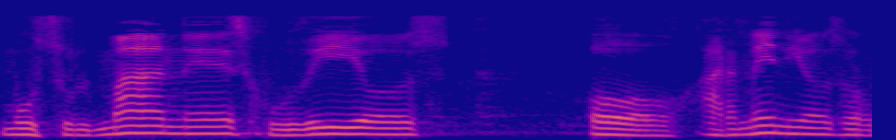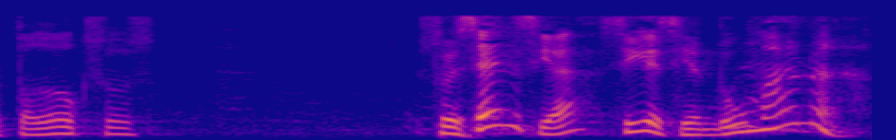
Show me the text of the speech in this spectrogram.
musulmanes, judíos o armenios ortodoxos, su esencia sigue siendo humana.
